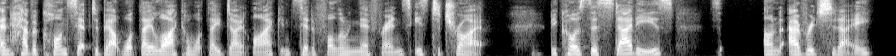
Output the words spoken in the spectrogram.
and have a concept about what they like and what they don't like instead of following their friends is to try it. Because the studies on average today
